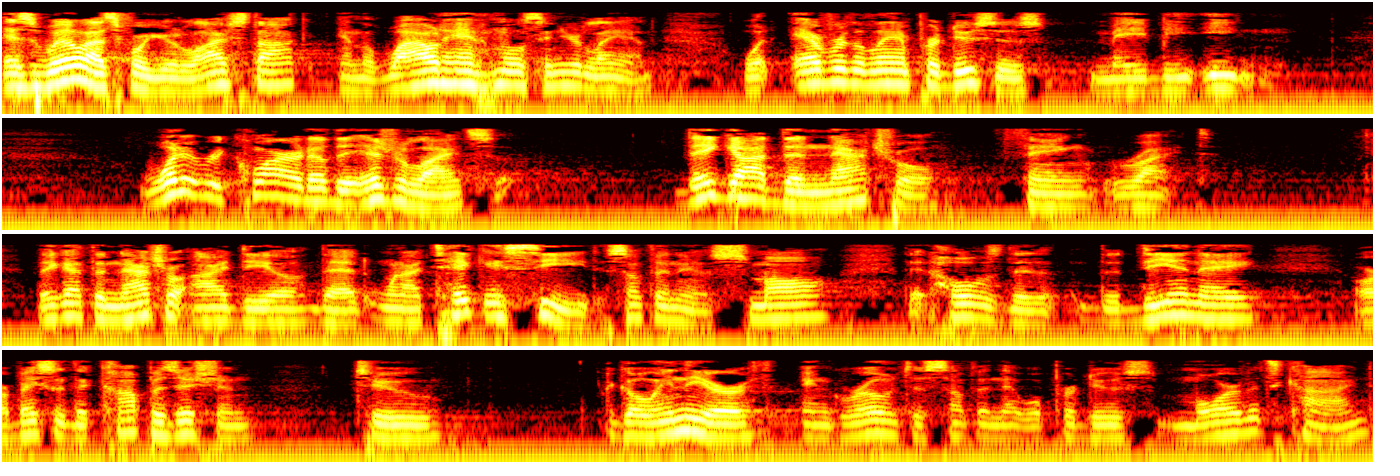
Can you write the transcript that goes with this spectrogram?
as well as for your livestock and the wild animals in your land. Whatever the land produces may be eaten. What it required of the Israelites, they got the natural thing right. They got the natural idea that when I take a seed, something that is small, that holds the, the DNA or basically the composition to go in the earth and grow into something that will produce more of its kind,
